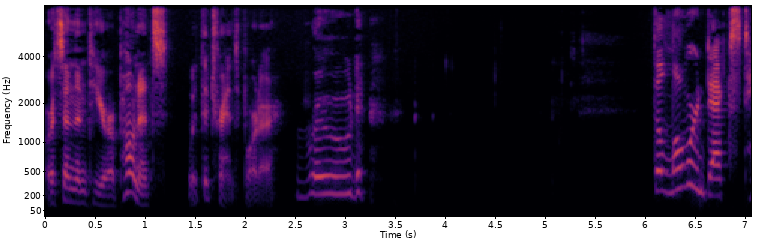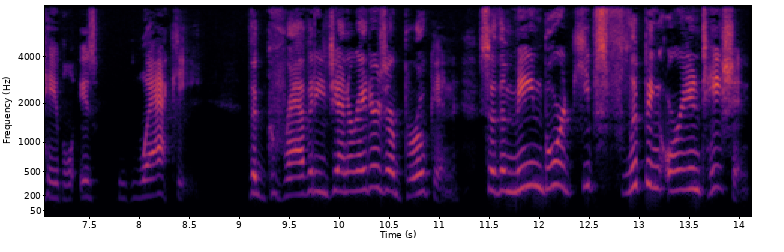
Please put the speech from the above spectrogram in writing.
or send them to your opponents with the transporter. Rude. The lower decks table is wacky. The gravity generators are broken, so the main board keeps flipping orientation.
